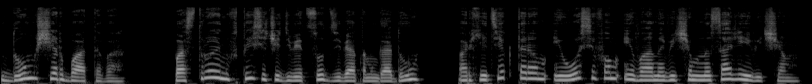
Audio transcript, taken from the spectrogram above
Дом Щербатова. Построен в 1909 году архитектором Иосифом Ивановичем Носолевичем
